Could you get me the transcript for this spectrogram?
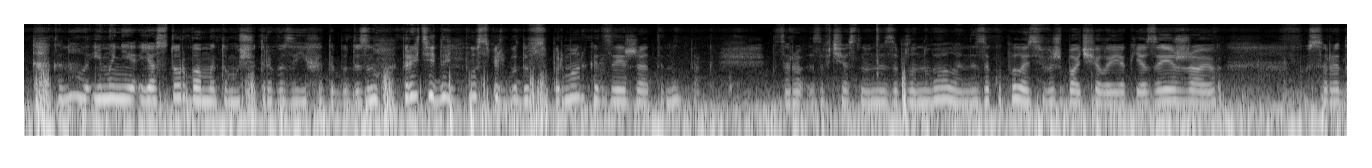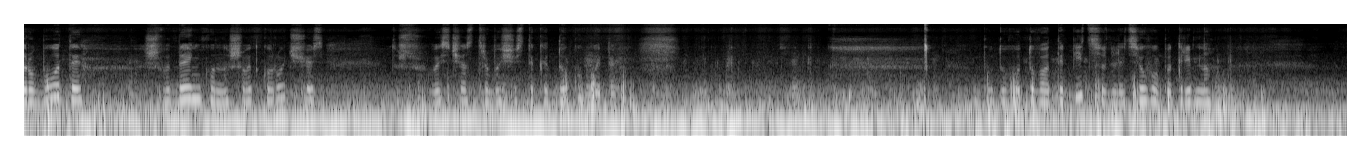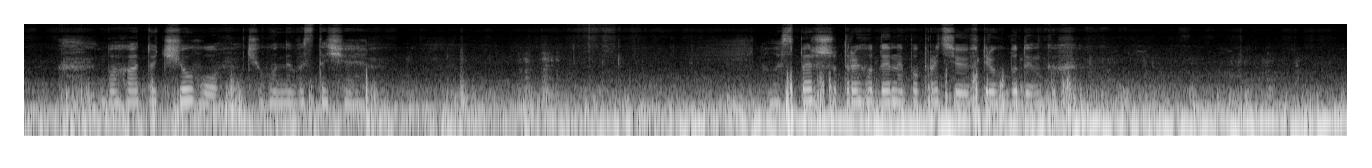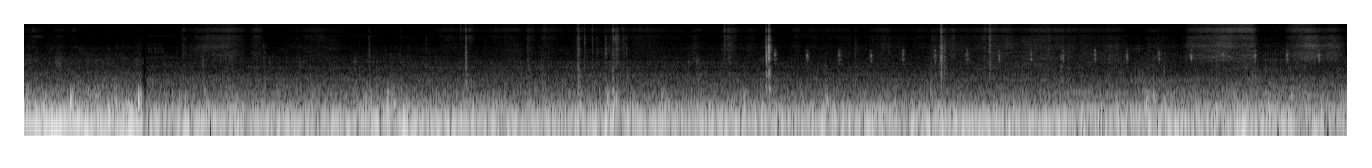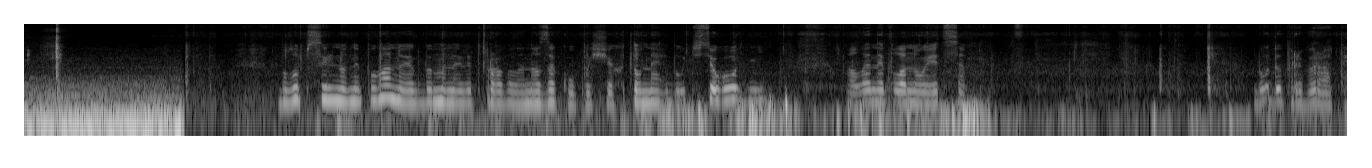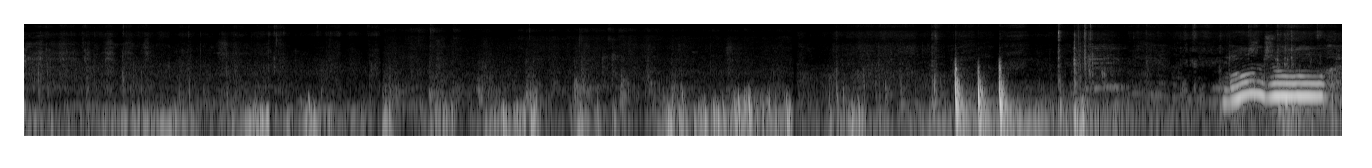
Так, ну і мені я з турбами, тому що треба заїхати буде знову. Третій день поспіль буду в супермаркет заїжджати. Ну так, завчасно не запланувала, не закупилась. Ви ж бачили, як я заїжджаю посеред роботи швиденько, на швидкоруч щось. Тож весь час треба щось таке докупити. Буду готувати піцу. Для цього потрібно багато чого, чого не вистачає. Але спершу три години попрацюю в трьох будинках. Було непогано, якби мене відправили на закупи ще хто-небудь сьогодні, але не планується. Буду прибирати. Бонжур!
